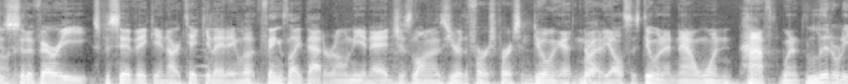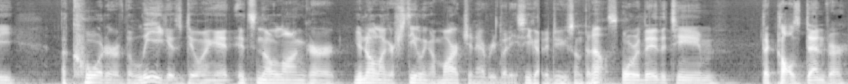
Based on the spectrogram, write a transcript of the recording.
was and- sort of very specific in articulating look things like that are only an edge as long as you're the first person doing it and nobody Right. else is doing it now one half when literally a quarter of the league is doing it it's no longer you're no longer stealing a march in everybody so you got to do something else or are they the team that calls Denver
